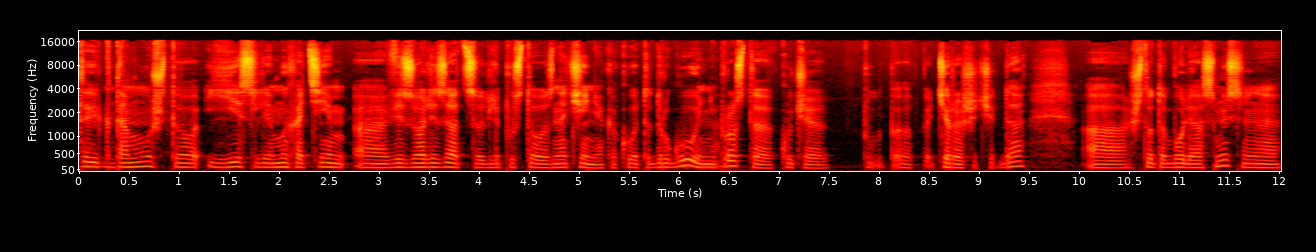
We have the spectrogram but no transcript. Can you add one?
ты да. к тому, что если мы хотим а, визуализацию для пустого значения какую-то другую, да. не просто куча тирешечек, да, а что-то более осмысленное,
